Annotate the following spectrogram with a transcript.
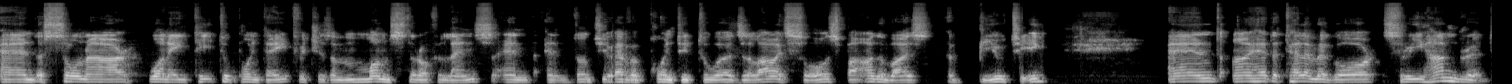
and a Sonnar 180 2.8 which is a monster of a lens and and don't you ever point it towards a light source but otherwise a beauty and I had a Telemagor 300,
